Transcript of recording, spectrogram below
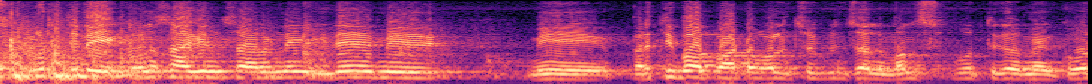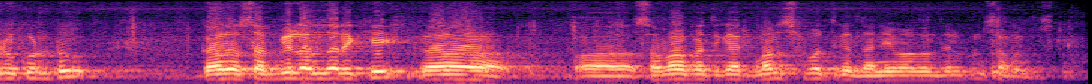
స్ఫూర్తిని కొనసాగించాలని ఇదే మీ మీ ప్రతిభా పాఠవాలను చూపించాలని మనస్ఫూర్తిగా మేము కోరుకుంటూ గౌరవ సభ్యులందరికీ గౌరవ సభాపతి గారికి మనస్ఫూర్తిగా ధన్యవాదాలు తెలుపుకుని సమర్పిస్తున్నాం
